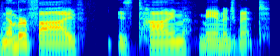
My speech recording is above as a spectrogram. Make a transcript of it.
Number five is time management.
